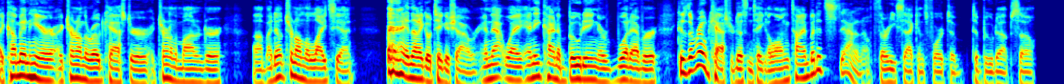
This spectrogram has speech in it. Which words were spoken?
I come in here, I turn on the Rodecaster, I turn on the monitor. Um, I don't turn on the lights yet. and then I go take a shower. And that way, any kind of booting or whatever, because the Rodecaster doesn't take a long time, but it's I don't know, thirty seconds for it to to boot up. So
